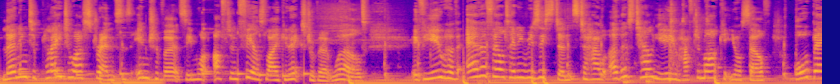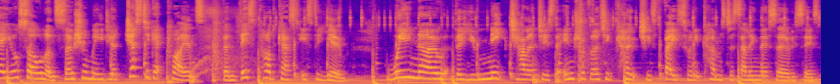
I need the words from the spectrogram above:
learning to play to our strengths as introverts in what often feels like an extrovert world. If you have ever felt any resistance to how others tell you you have to market yourself or bare your soul on social media just to get clients, then this podcast is for you. We know the unique challenges that introverted coaches face when it comes to selling their services.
